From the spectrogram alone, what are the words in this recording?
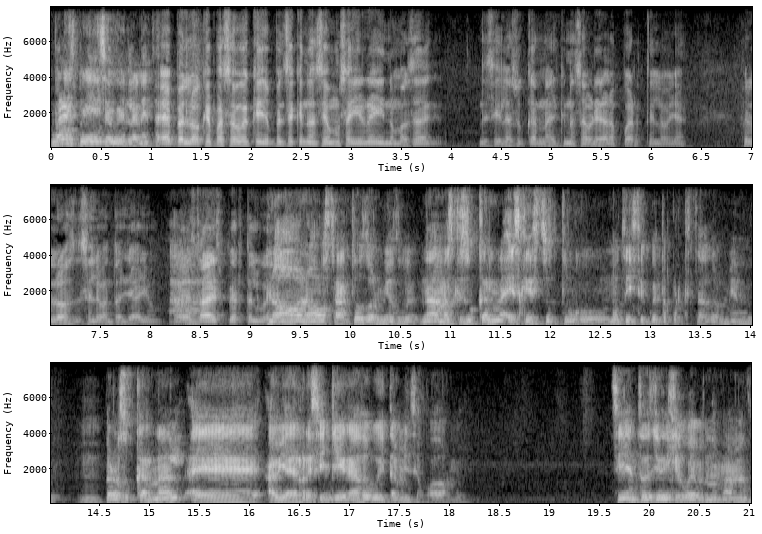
Buena experiencia, güey, la neta. Eh, pero lo que pasó, güey, que yo pensé que nos íbamos a ir y nomás a decirle a su carnal que nos abriera la puerta y luego ya. Pero luego se levantó el yayo. Ah. Ya estaba despierto el güey. No, no, estaban todos dormidos, güey. Nada más que su carnal, es que esto tú no te diste cuenta porque estabas dormido, güey. Mm. Pero su carnal eh, había recién llegado, güey, y también se fue a dormir. Sí, entonces yo dije, güey, pues no mames,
